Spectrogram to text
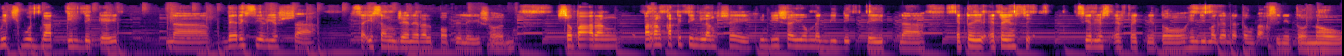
which would not indicate na very serious siya sa isang general population. So parang parang katiting lang siya eh. Hindi siya yung nagdi-dictate na ito ito yung serious effect nito, hindi maganda tong vaccine nito. No.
